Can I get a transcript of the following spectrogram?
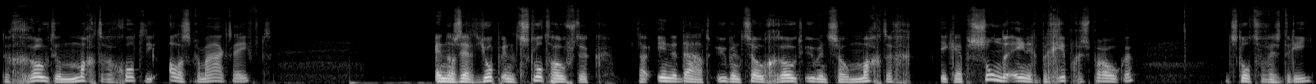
de grote machtige God die alles gemaakt heeft. En dan zegt Job in het slothoofdstuk, nou inderdaad, u bent zo groot, u bent zo machtig. Ik heb zonder enig begrip gesproken. Het slot van vers 3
